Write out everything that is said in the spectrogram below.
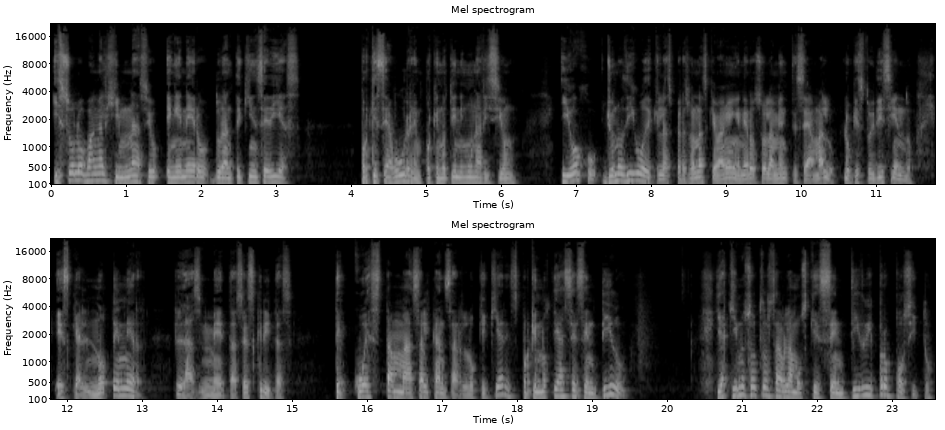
y solo van al gimnasio en enero durante 15 días, porque se aburren, porque no tienen una visión. Y ojo, yo no digo de que las personas que van en enero solamente sea malo, lo que estoy diciendo es que al no tener las metas escritas, te cuesta más alcanzar lo que quieres, porque no te hace sentido. Y aquí nosotros hablamos que sentido y propósito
